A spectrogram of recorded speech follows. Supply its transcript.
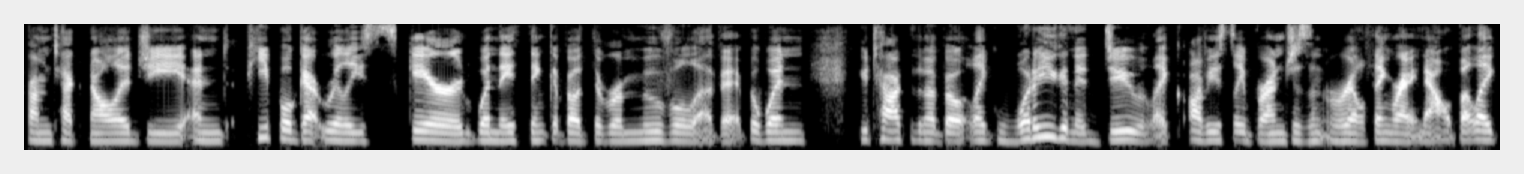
from technology and people get really scared when they think about the removal of it. But when you talk to them about like what are you going to do? Like obviously brunch isn't a real thing right now but like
